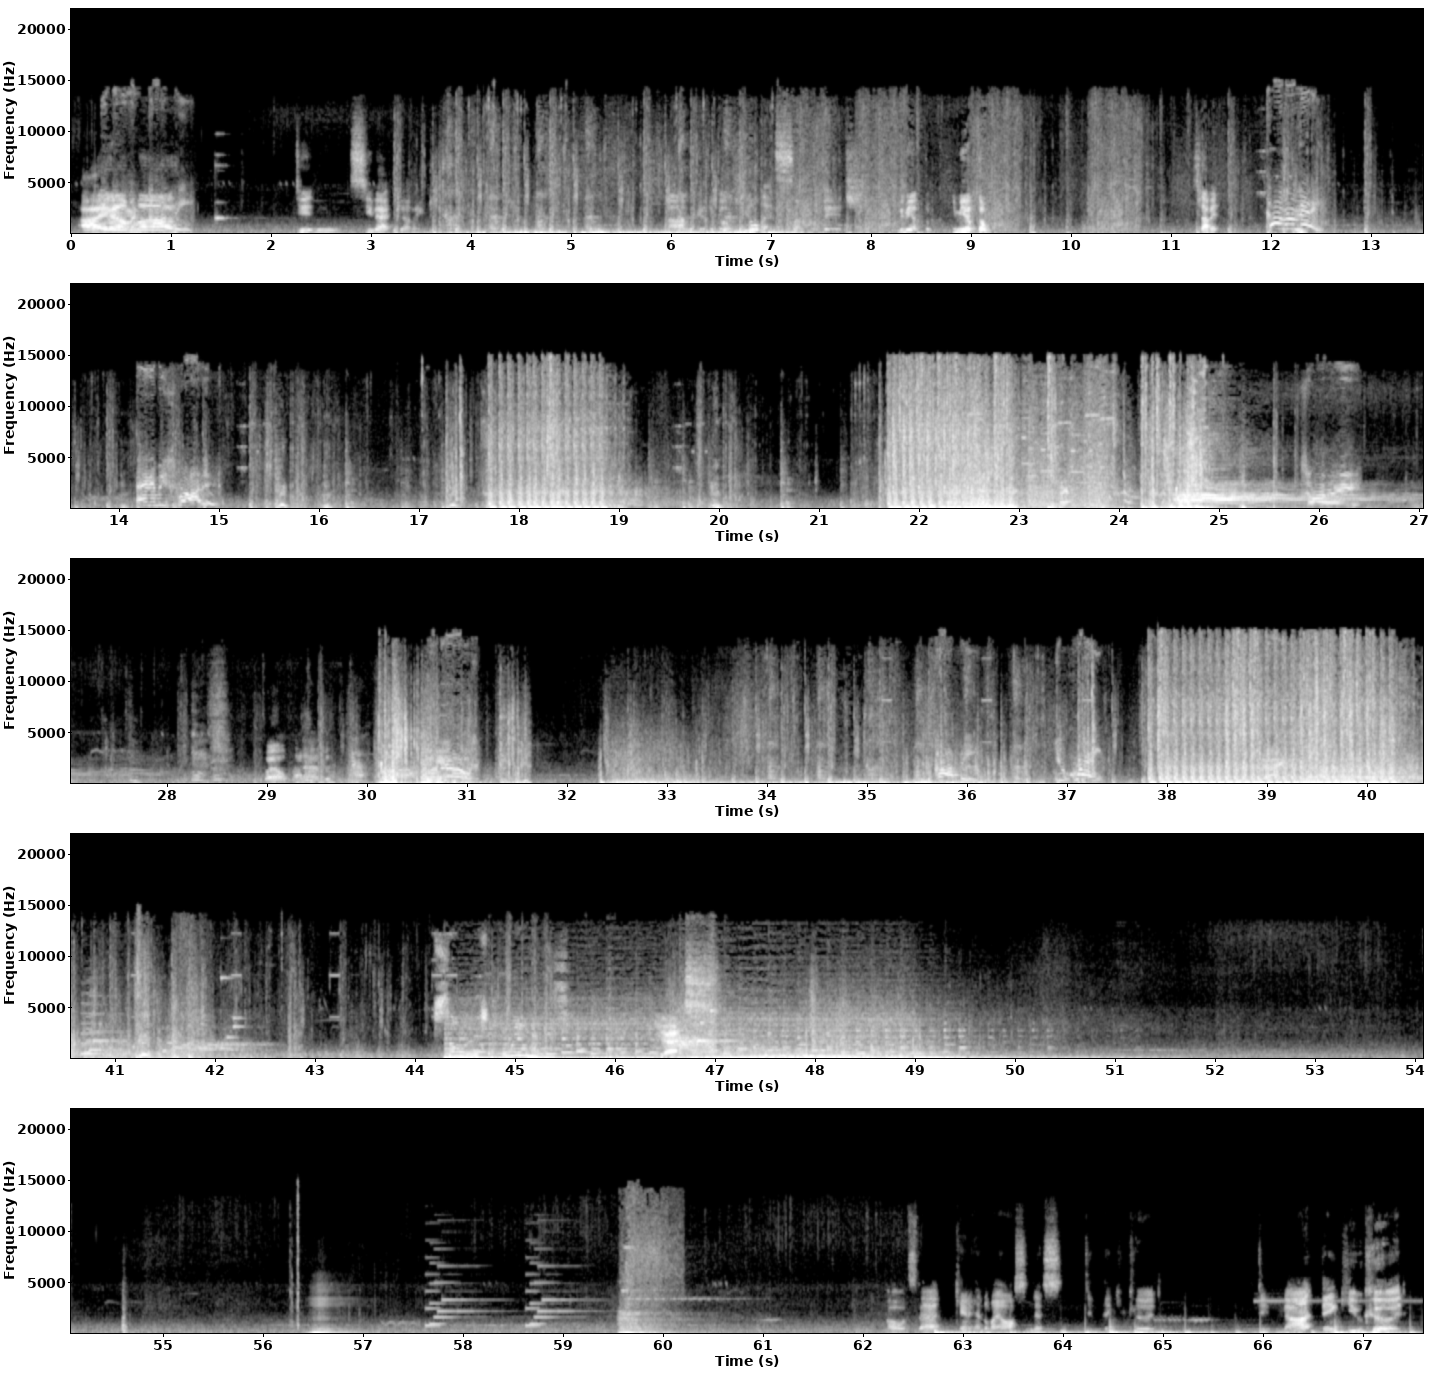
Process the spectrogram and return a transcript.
I um uh, didn't see that coming. I'm gonna go kill that son of a bitch. Give me up the give me up the Stop it. Cover me! Enemy spotted! Oh, it's that? Can't handle my awesomeness? Didn't think you could. Did not think you could.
